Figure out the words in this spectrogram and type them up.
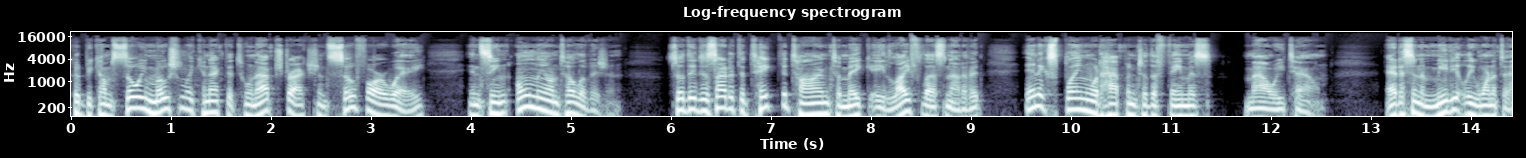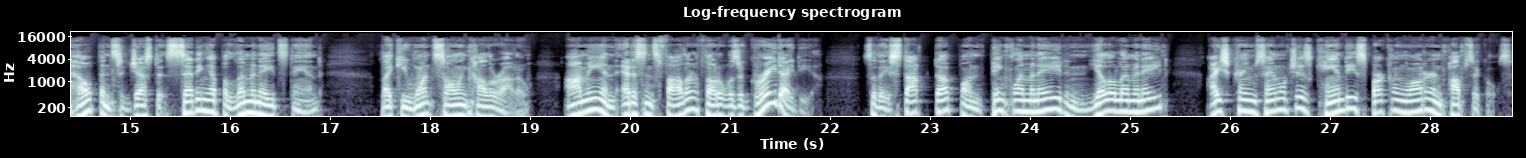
could become so emotionally connected to an abstraction so far away and seen only on television. So they decided to take the time to make a life lesson out of it and explain what happened to the famous Maui town. Edison immediately wanted to help and suggested setting up a lemonade stand like he once saw in Colorado. Ami and Edison's father thought it was a great idea so they stocked up on pink lemonade and yellow lemonade, ice cream sandwiches, candy, sparkling water, and popsicles.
